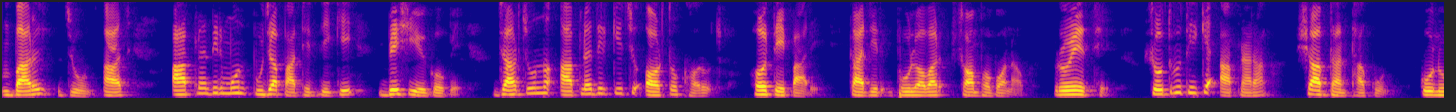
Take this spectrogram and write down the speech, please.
বারোই জুন, আজ আপনাদের মন পূজা পাঠের দিকে বেশি এগোবে, যার জন্য আপনাদের কিছু অর্থ খরচ হতে পারে। কাজের ভুল হওয়ার সম্ভাবনাও রয়েছে। শত্রু থেকে আপনারা সাবধান থাকুন। কোনো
